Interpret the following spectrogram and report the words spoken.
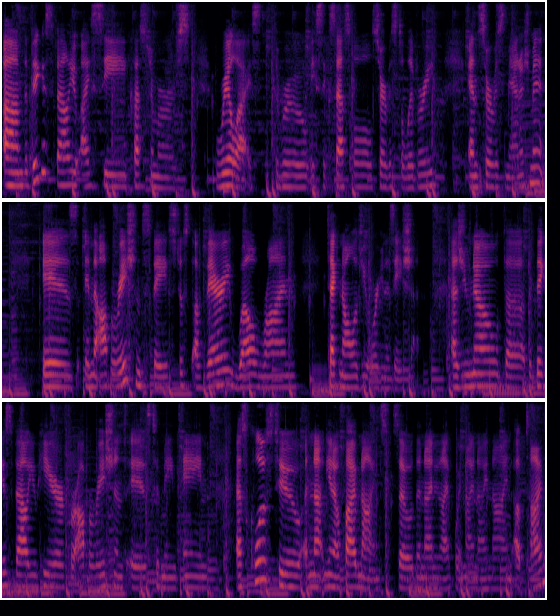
Um, the biggest value I see customers realize through a successful service delivery and service management is in the operations space just a very well run technology organization. As you know, the, the biggest value here for operations is to maintain as close to a you know five nines, so the 99.999 uptime,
